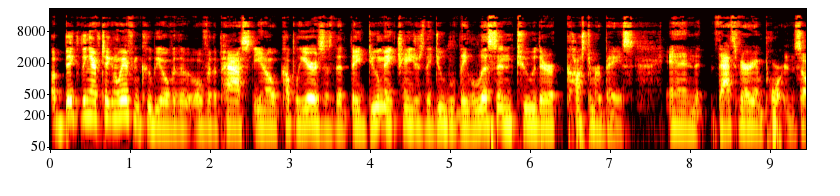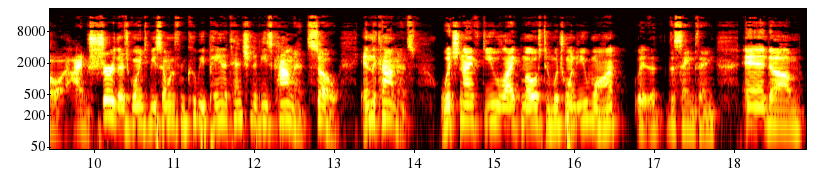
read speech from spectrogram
a big thing I've taken away from Kubey over the over the past you know couple years is that they do make changes. They do they listen to their customer base and that's very important. So I'm sure there's going to be someone from Kubey paying attention to these comments. So in the comments which knife do you like most and which one do you want? The same thing. And um,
